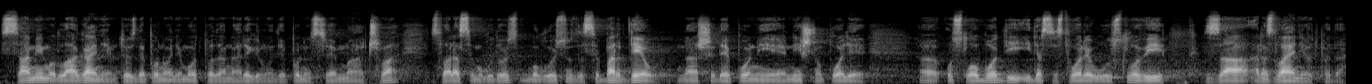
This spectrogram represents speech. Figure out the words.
Samim odlaganjem, to je deponovanjem otpada na regionalnu deponiju Srem Mačva, stvara se mogućnost da se bar deo naše deponije Nišno polje e, oslobodi i da se stvore uslovi za razdvajanje otpada.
